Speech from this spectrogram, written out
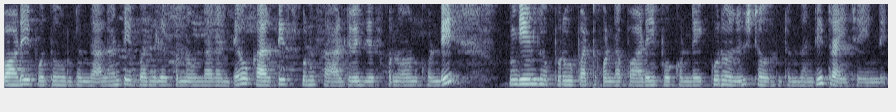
పాడైపోతూ ఉంటుంది. అలాంటి ఇబ్బంది లేకుండా ఉండాలంటే ఒక అర టీ స్పూన్ సాల్ట్ వేసేసుకున్నాం అనుకోండి దీనిలో పురుగు పట్టకుండా పాడైపోకుండా ఎక్కువ రోజులు స్టోర్ ఉంటుందండి ట్రై చేయండి.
